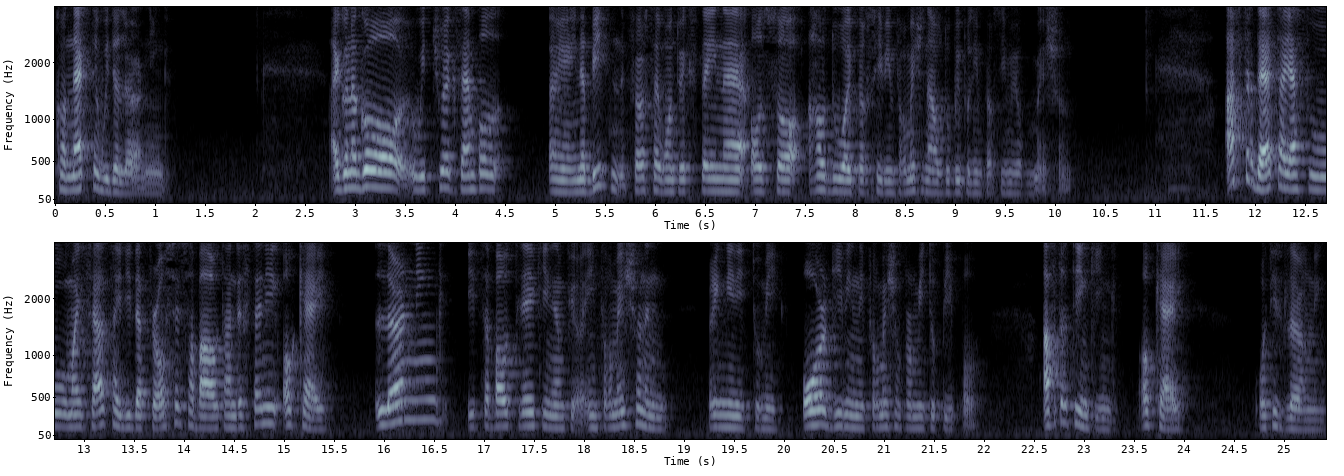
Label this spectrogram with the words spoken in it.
connected with the learning. I'm gonna go with two examples uh, in a bit. First, I want to explain uh, also how do I perceive information, how do people perceive information. After that, I asked to myself, I did a process about understanding, okay, learning it's about taking inf- information and bringing it to me or giving information from me to people. After thinking, okay, what is learning?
